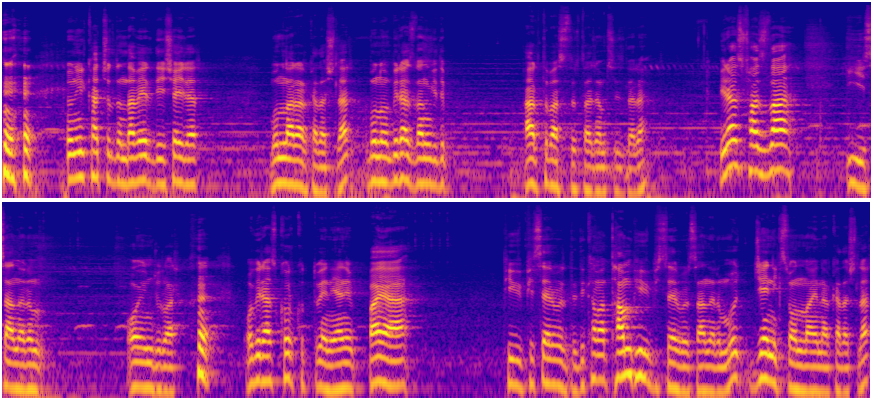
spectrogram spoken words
Bunun ilk açıldığında verdiği şeyler bunlar arkadaşlar. Bunu birazdan gidip artı bastırtacağım sizlere. Biraz fazla iyi sanırım oyuncular. o biraz korkuttu beni. Yani bayağı PvP server dedik ama tam PvP server sanırım bu. Genix Online arkadaşlar.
